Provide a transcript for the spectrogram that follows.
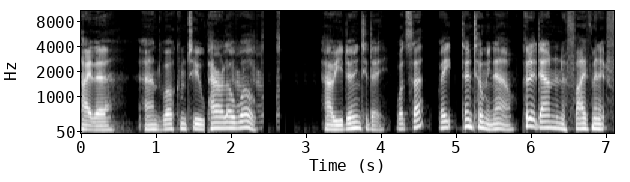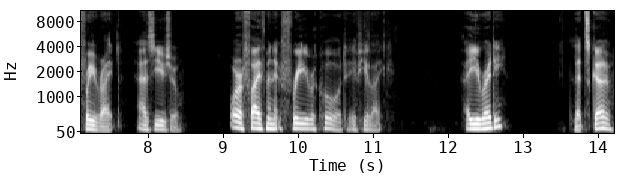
Hi there, and welcome to Parallel World. How are you doing today? What's that? Wait, don't tell me now. Put it down in a five minute free write, as usual. Or a five minute free record, if you like. Are you ready? Let's go.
